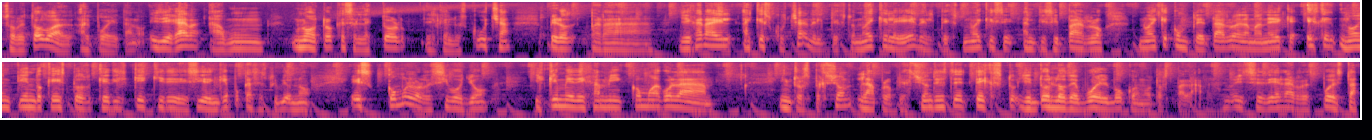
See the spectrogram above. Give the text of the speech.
sobre todo al, poeta, ¿no? Y llegar a un, un, otro que es el lector, el que lo escucha, pero para llegar a él hay que escuchar el texto, no hay que leer el texto, no hay que anticiparlo, no hay que completarlo de la manera que es que no entiendo qué esto, qué, qué quiere decir, en qué época se escribió, no, es cómo lo recibo yo y qué me deja a mí, cómo hago la introspección, la apropiación de este texto y entonces lo devuelvo con otras palabras. ¿no? Y sería la respuesta.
